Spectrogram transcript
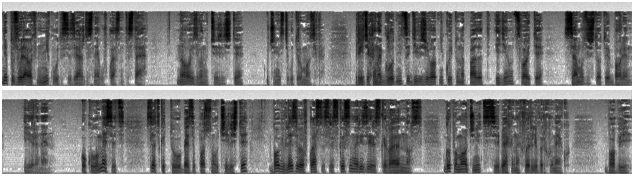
Не позволявах на никого да се заяжда с него в класната стая. Но извън училище учениците го тормозиха. Приличаха на глудница диви животни, които нападат един от своите, само защото е болен или ранен. Около месец, след като бе започнал училище, Боби влезе в класа с разкъсана риза и разкърваен нос. Група мои ученици се бяха нахвърли върху него. Боби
